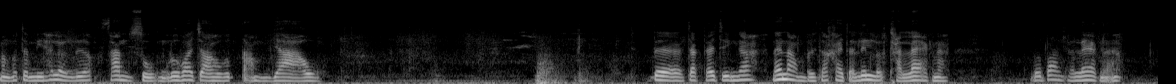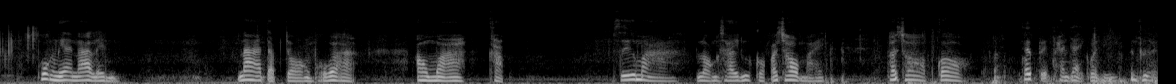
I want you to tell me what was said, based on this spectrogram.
มันก็จะมีให้เราเลือกสั้นสูงหรือว่าจะเอาต่ำยาวแต่จากใจจริงนะ แนะนำเลยถ้าใครจะเล่นรถคันแรกนะ รถบ้านคันแรกนะ พวกนี้น่าเล่น น่าจับจองเพราะว่าเอามาขับ ซื้อมาลองใช้ดูก่อนว่าชอบไหม ถ้าชอบก็ค่อยเปลี่ยนคันใหญ่กว่านี้เพื่อน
